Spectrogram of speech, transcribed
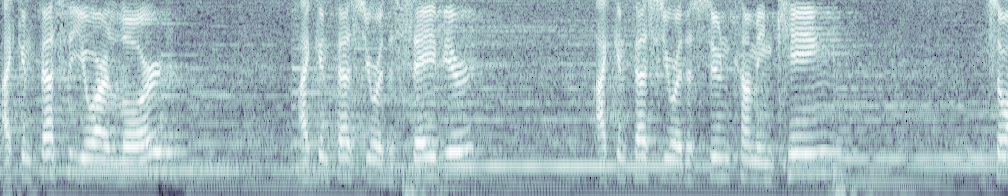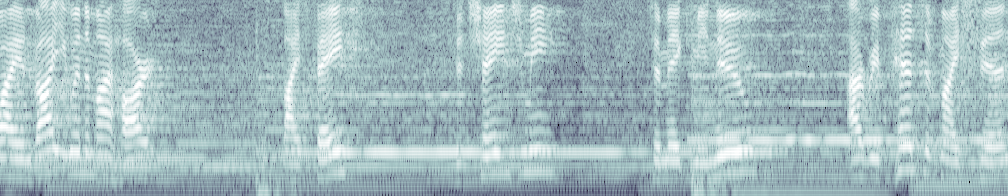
I confess that you are Lord. I confess you are the Savior. I confess you are the soon coming King. So I invite you into my heart by faith to change me, to make me new. I repent of my sin.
